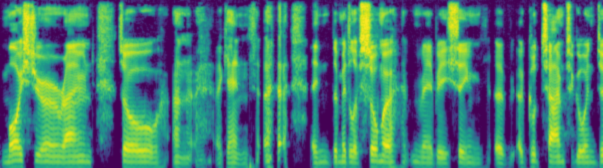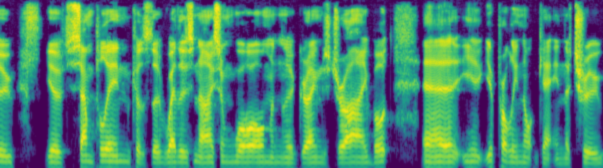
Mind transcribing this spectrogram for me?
moisture around. So, and again, in the middle of summer, maybe seem a, a good time to go and do your sampling because the weather's nice and warm and the ground's dry, but uh, you, are probably not getting the true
